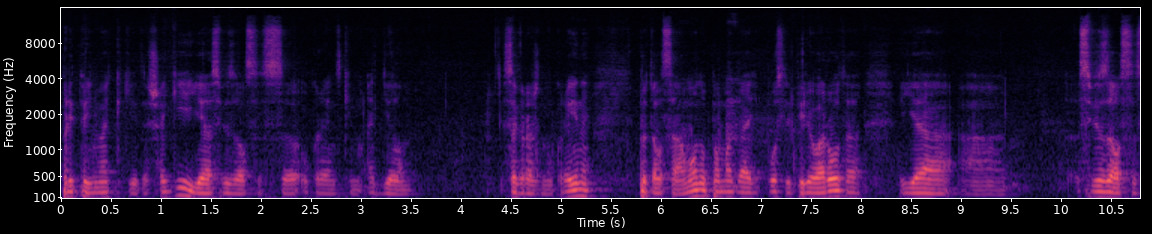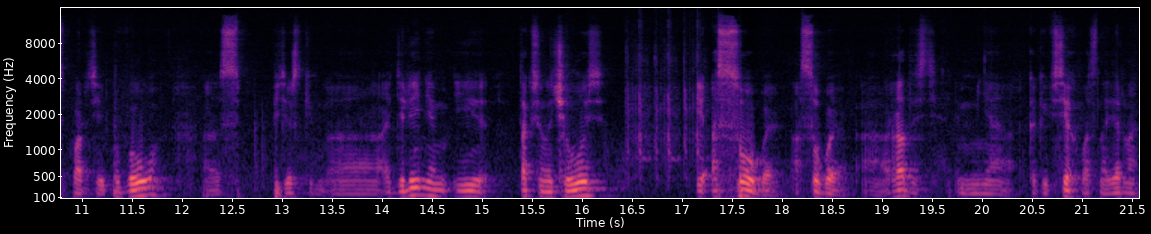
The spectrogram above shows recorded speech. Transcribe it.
предпринимать какие-то шаги. Я связался с украинским отделом сограждан Украины, пытался ОМОНу помогать. После переворота я а, связался с партией ПВО, а, с питерским а, отделением, и так все началось. И особая, особая а, радость меня, как и всех вас, наверное,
